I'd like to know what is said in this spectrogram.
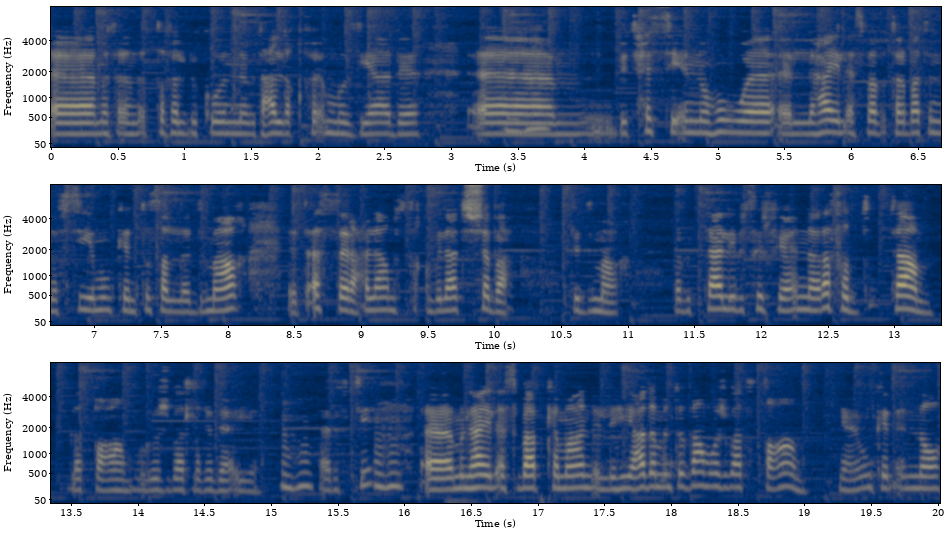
آه، مثلا الطفل بيكون متعلق في أمه زيادة. بتحسي إنه هو هاي الأسباب الاضطرابات النفسية ممكن تصل للدماغ تأثر على مستقبلات الشبع في الدماغ فبالتالي بصير في عندنا رفض تام للطعام والوجبات الغذائية. عرفتي. آه، من هاي الأسباب كمان اللي هي عدم انتظام وجبات الطعام. يعني ممكن إنه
